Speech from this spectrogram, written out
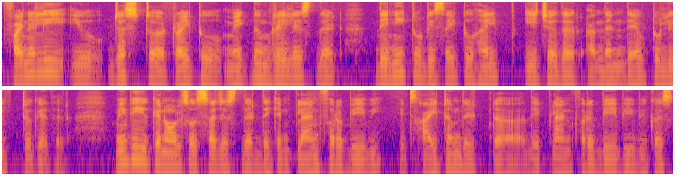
finally, you just uh, try to make them realize that they need to decide to help each other and then they have to live together. Maybe you can also suggest that they can plan for a baby. It's high time that uh, they plan for a baby because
